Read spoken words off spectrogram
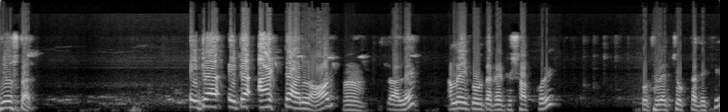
জি ওস্তাদ। এটা এটা আরেকটা নর। তাহলে আমরা এই কবুতরটা একটু শখ করি। প্রথমে চোখটা দেখি।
